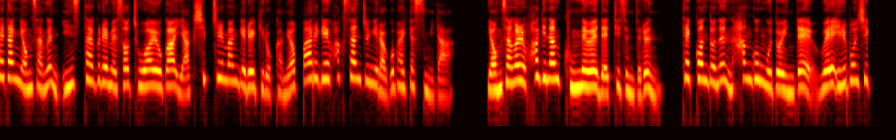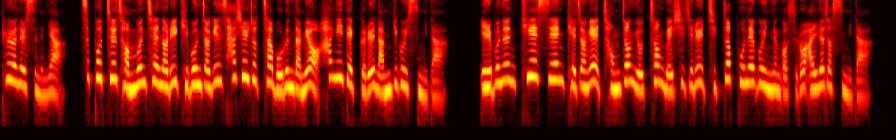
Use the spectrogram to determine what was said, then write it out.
해당 영상은 인스타그램에서 좋아요가 약 17만 개를 기록하며 빠르게 확산 중이라고 밝혔습니다. 영상을 확인한 국내외 네티즌들은 태권도는 한국 무도인데 왜 일본식 표현을 쓰느냐, 스포츠 전문 채널이 기본적인 사실조차 모른다며 항의 댓글을 남기고 있습니다. 일부는 TSN 계정에 정정 요청 메시지를 직접 보내고 있는 것으로 알려졌습니다.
